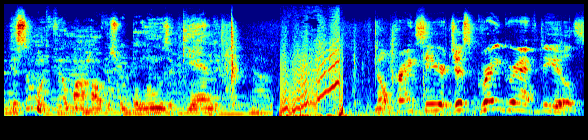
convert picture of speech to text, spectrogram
Did someone fill my harvest with balloons again? No pranks here, just great graph deals.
